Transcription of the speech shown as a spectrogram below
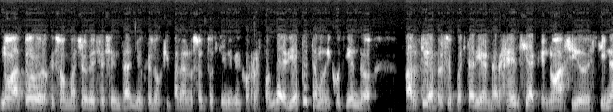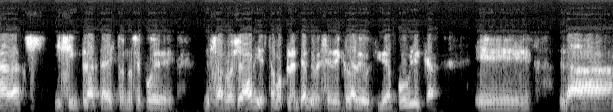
no a todos los que son mayores de 60 años, que es lo que para nosotros tiene que corresponder. Y después estamos discutiendo partida presupuestaria de emergencia que no ha sido destinada y sin plata esto no se puede desarrollar y estamos planteando que se declare de utilidad pública eh, la,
